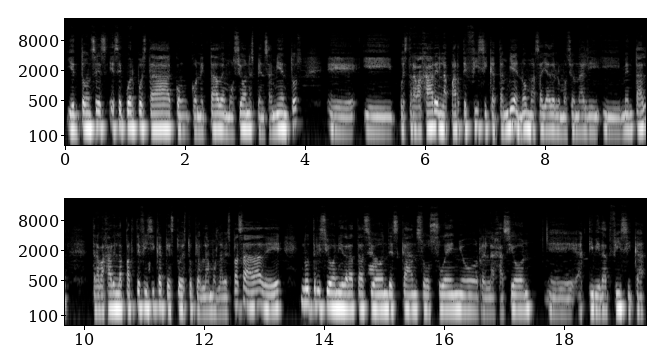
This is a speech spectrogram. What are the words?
y entonces ese cuerpo está conectado a emociones, pensamientos eh, y pues trabajar en la parte física también, ¿no? Más allá de lo emocional y, mental, trabajar en la parte física, que es todo esto que hablamos la vez pasada, de nutrición, hidratación, descanso, sueño, relajación, eh, actividad física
